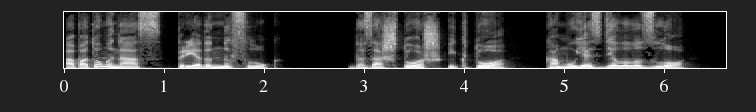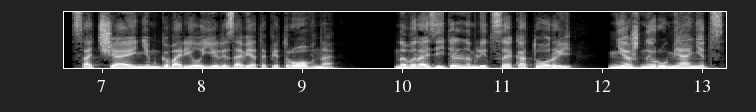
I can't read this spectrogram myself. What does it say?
а потом и нас, преданных слуг. Да за что ж и кто? Кому я сделала зло? С отчаянием говорила Елизавета Петровна, на выразительном лице которой нежный румянец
